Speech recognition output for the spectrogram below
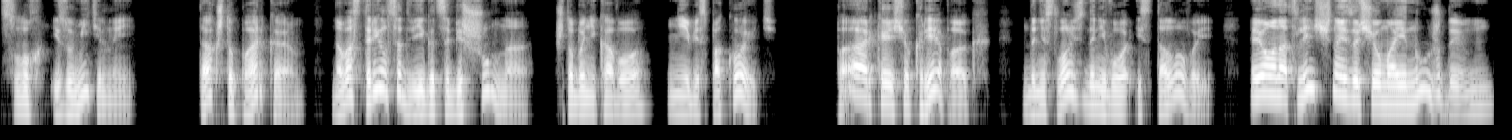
слух изумительный. Так что Парка навострился двигаться бесшумно, чтобы никого не беспокоить. Парка еще крепок, донеслось до него из столовой, и он отлично изучил мои нужды.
